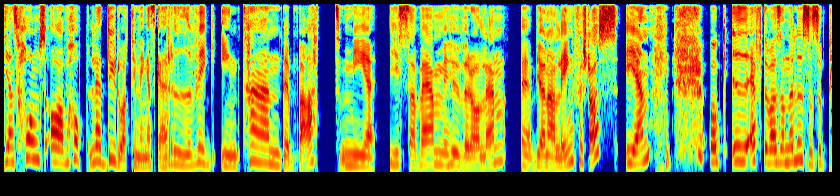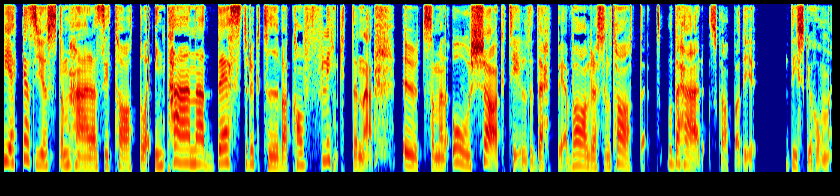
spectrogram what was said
Jens Holms avhopp ledde ju då till en ganska rivig intern debatt med, gissa vem i huvudrollen? Eh, Björn Alling förstås, igen. Och i eftervalsanalysen så pekas just de här citat då, interna destruktiva konflikterna ut som en orsak till det deppiga valresultatet. Och det här skapade ju diskussioner.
